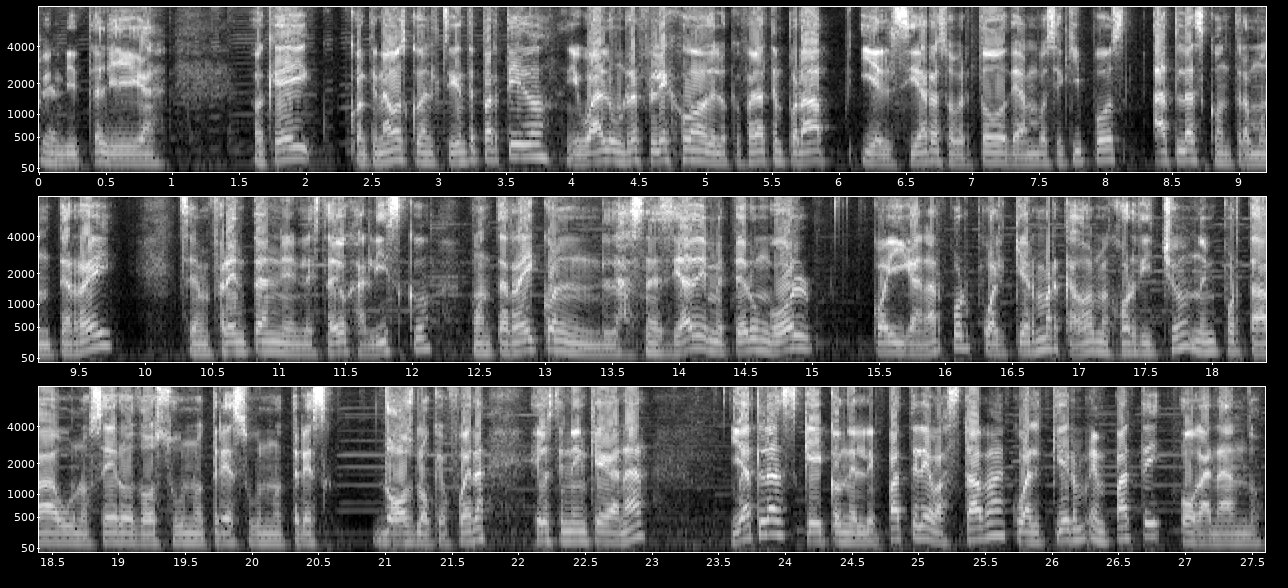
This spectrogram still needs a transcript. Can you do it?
Bendita liga. Ok, continuamos con el siguiente partido. Igual un reflejo de lo que fue la temporada y el cierre sobre todo de ambos equipos. Atlas contra Monterrey. Se enfrentan en el Estadio Jalisco. Monterrey con la necesidad de meter un gol y ganar por cualquier marcador, mejor dicho. No importaba 1-0, 2-1, 3-1, 3-2, lo que fuera. Ellos tenían que ganar. Y Atlas que con el empate le bastaba cualquier empate o ganando.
